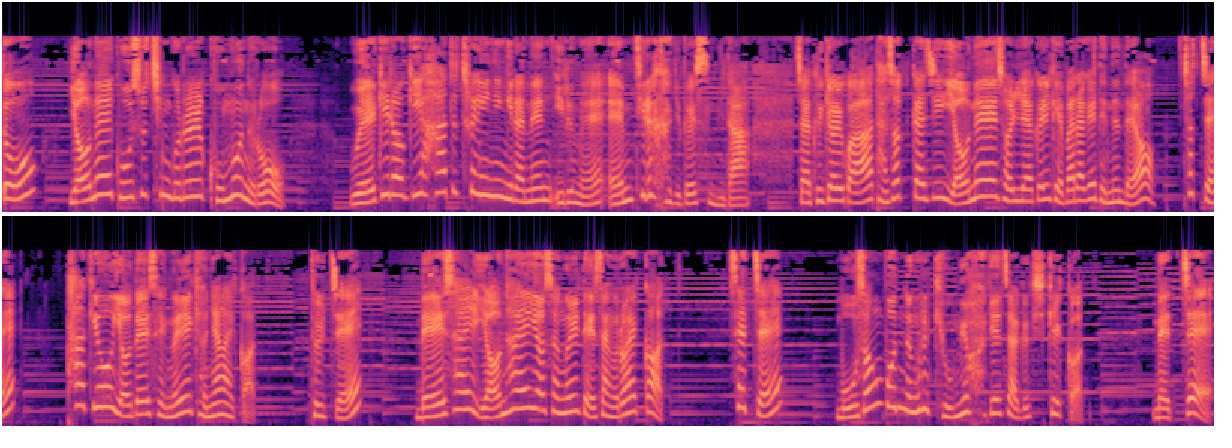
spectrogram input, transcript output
또 연애 고수 친구를 고문으로 외기러기 하드 트레이닝이라는 이름의 MT를 가기도 했습니다. 자, 그 결과 다섯 가지 연애 전략을 개발하게 됐는데요. 첫째, 타교 여대생을 겨냥할 것. 둘째, 4살 연하의 여성을 대상으로 할 것. 셋째, 모성 본능을 교묘하게 자극시킬 것. 넷째,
